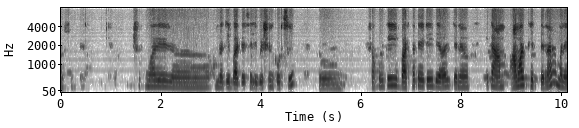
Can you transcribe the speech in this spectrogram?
দর্শকদের? সুকুমারের আহ, আমরা যে বার্থডে সেলিব্রেশন করছি তো সকলকেই বার্তাটা এটাই দেওয়া যেন এটা আম- আমার ক্ষেত্রে না মানে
